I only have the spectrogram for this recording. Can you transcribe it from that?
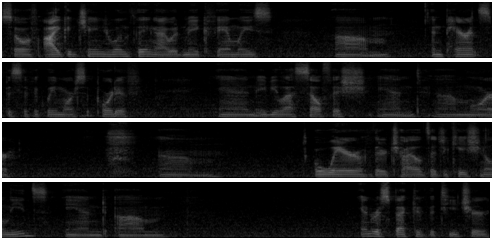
so if I could change one thing, I would make families um, and parents specifically more supportive and maybe less selfish and um, more um, aware of their child's educational needs and um, and respect of the teacher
